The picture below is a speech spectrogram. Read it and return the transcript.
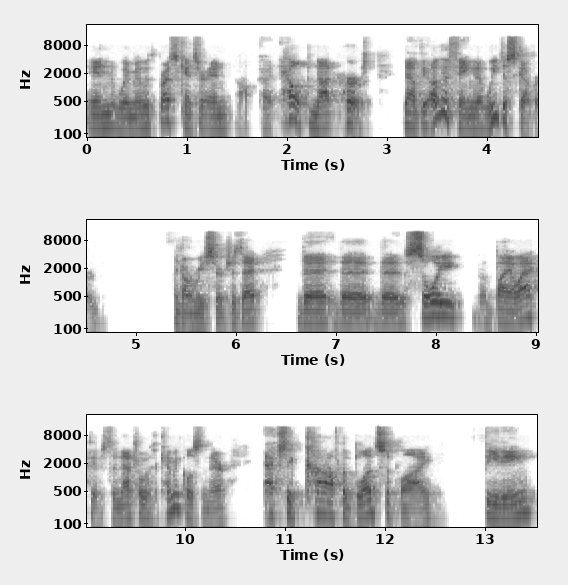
in women with breast cancer and uh, help, not hurt. Now, the other thing that we discovered in our research is that the the the soy bioactives, the natural chemicals in there, actually cut off the blood supply, feeding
